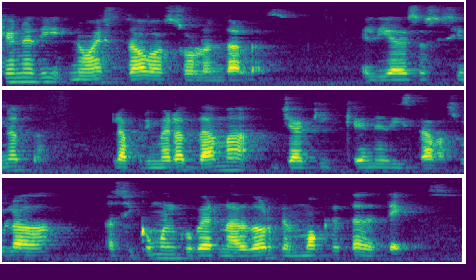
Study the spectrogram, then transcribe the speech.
Kennedy no estaba solo en Dallas el día de su asesinato. La primera dama Jackie Kennedy estaba a su lado, así como el gobernador demócrata de Texas,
